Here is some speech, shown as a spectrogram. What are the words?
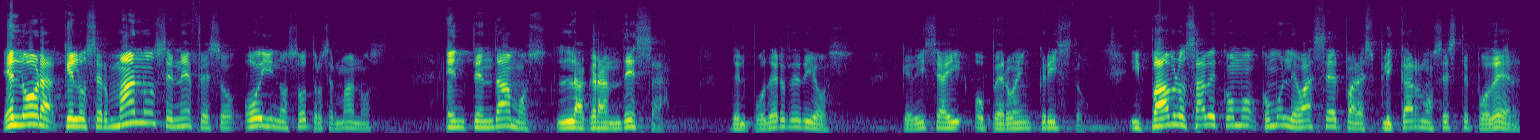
él ora que los hermanos en Éfeso, hoy nosotros hermanos, entendamos la grandeza del poder de Dios que dice ahí, operó en Cristo. Y Pablo sabe cómo, cómo le va a hacer para explicarnos este poder,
